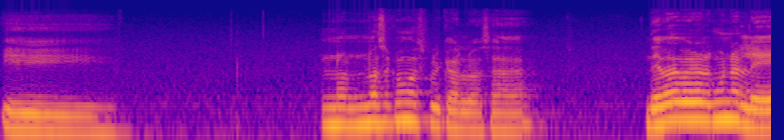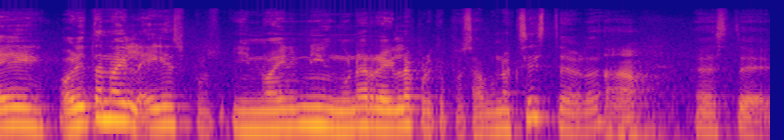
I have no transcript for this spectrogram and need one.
y... No, no sé cómo explicarlo, o sea, debe haber alguna ley. Ahorita no hay leyes pues, y no hay ninguna regla porque pues aún no existe, ¿verdad? Ajá. Este,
